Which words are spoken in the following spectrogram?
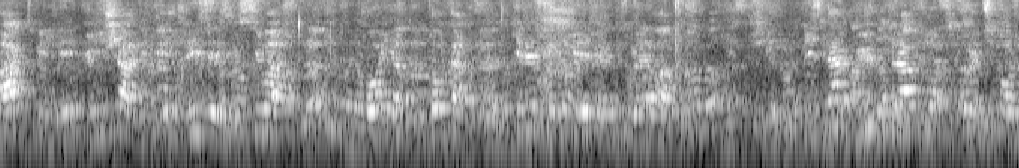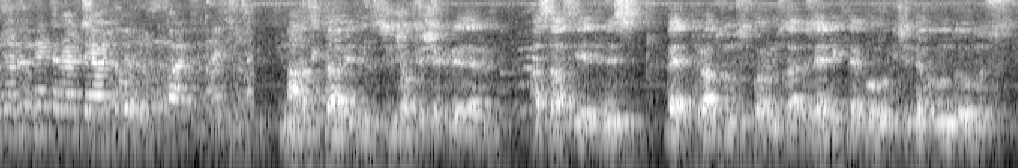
Artvinli, Gümüşhaneli, Rizeli, Sivaslı, Konyalı, Tokatlı, Giresunlu üyelerimiz görev almıştır. Bizler büyük Trabzonspor için onların ne kadar değerli olduğunu farkındayız. Nazik davetiniz için çok teşekkür ederim. Hassasiyetiniz ve Trabzonspor'umuza özellikle bu içinde bulunduğumuz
